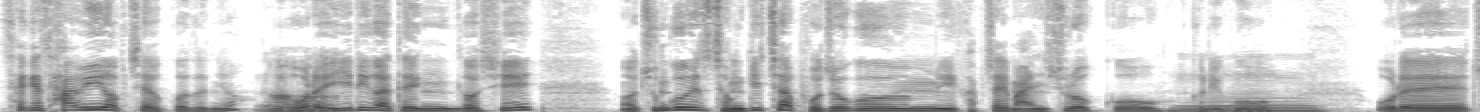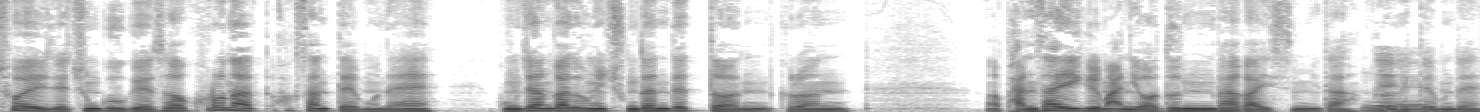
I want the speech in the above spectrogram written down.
세계 4위 업체였거든요. 어허. 올해 1위가 된 것이 어, 중국에서 전기차 보조금이 갑자기 많이 줄었고 그리고 음. 올해 초에 이제 중국에서 코로나 확산 때문에 공장 가동이 중단됐던 그런 어, 반사 이익을 많이 얻은 바가 있습니다. 네. 그렇기 때문에 어,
